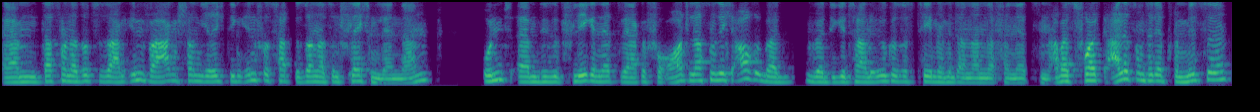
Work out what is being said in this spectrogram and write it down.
ähm, dass man da sozusagen im Wagen schon die richtigen Infos hat, besonders in Flächenländern. Und ähm, diese Pflegenetzwerke vor Ort lassen sich auch über, über digitale Ökosysteme miteinander vernetzen. Aber es folgt alles unter der Prämisse,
